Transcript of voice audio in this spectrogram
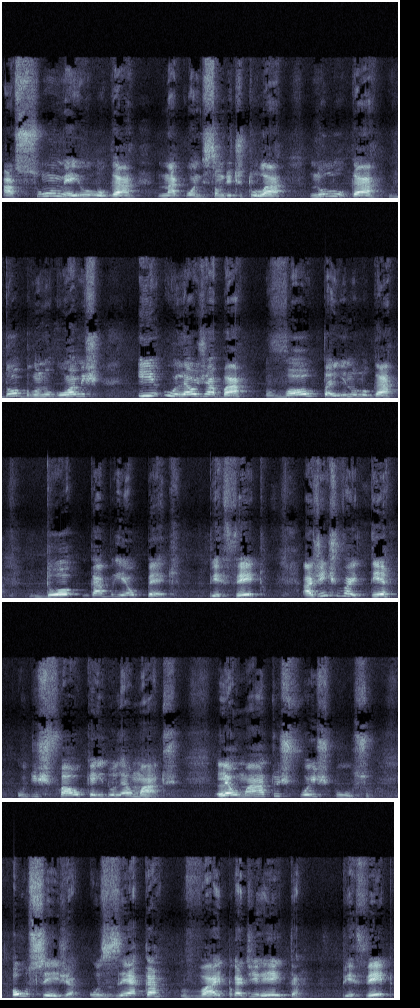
assume aí o lugar na condição de titular no lugar do Bruno Gomes e o Léo Jabá volta aí no lugar do Gabriel Peck. Perfeito? A gente vai ter o desfalque aí do Léo Matos. Léo Matos foi expulso. Ou seja, o Zeca vai para a direita, perfeito?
